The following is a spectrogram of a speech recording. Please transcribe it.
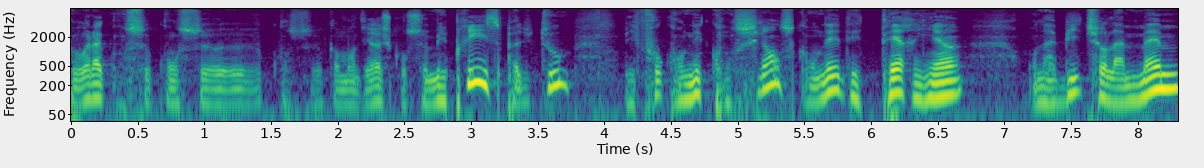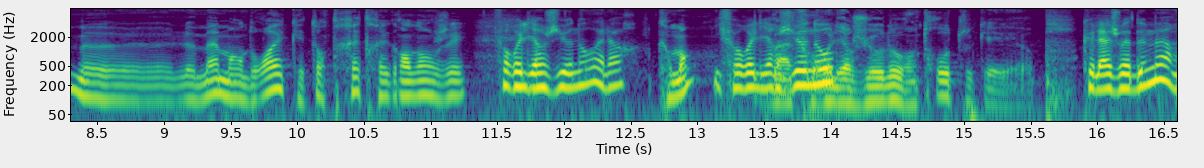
voilà, qu'on se, qu'on se, comment dirais-je, qu'on se méprise, pas du tout. Mais il faut qu'on ait conscience qu'on est des terriens. On habite sur la même, euh, le même endroit qui est en très très grand danger. Il faut relire Giono alors? Comment? Il faut relire bah, Giono. Il faut relire Giono entre autres. Qui est, que la joie demeure.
